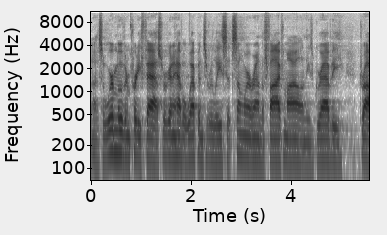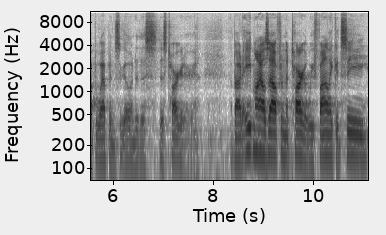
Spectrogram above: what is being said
Uh, so we're moving pretty fast. We're going to have a weapons release at somewhere around the five mile and these gravity dropped weapons to go into this, this target area. About eight miles out from the target, we finally could see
